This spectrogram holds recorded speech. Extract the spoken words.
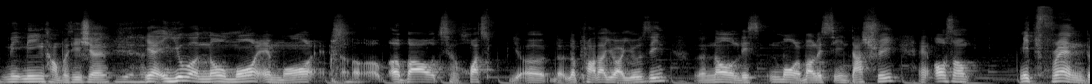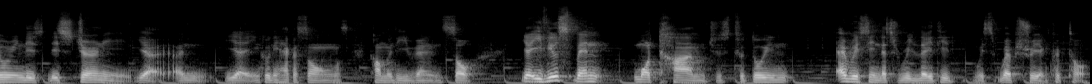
me, me competition. Yeah. yeah, you will know more and more uh, about what uh, the, product you are using, know this more about this industry, and also meet friends during this this journey. Yeah, and yeah, including hackathons, community events. So yeah, if you spend more time just to doing everything that's related with Web3 and crypto,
